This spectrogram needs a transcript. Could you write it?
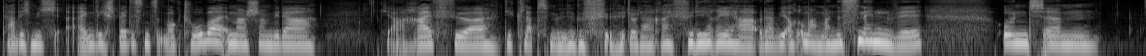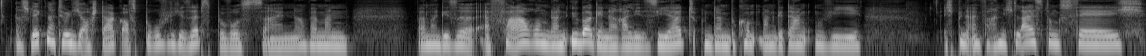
Da habe ich mich eigentlich spätestens im Oktober immer schon wieder ja, reif für die Klapsmühle gefühlt oder reif für die Reha oder wie auch immer man es nennen will. Und ähm, das schlägt natürlich auch stark aufs berufliche Selbstbewusstsein, ne? wenn man weil man diese Erfahrung dann übergeneralisiert und dann bekommt man Gedanken wie, ich bin einfach nicht leistungsfähig,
